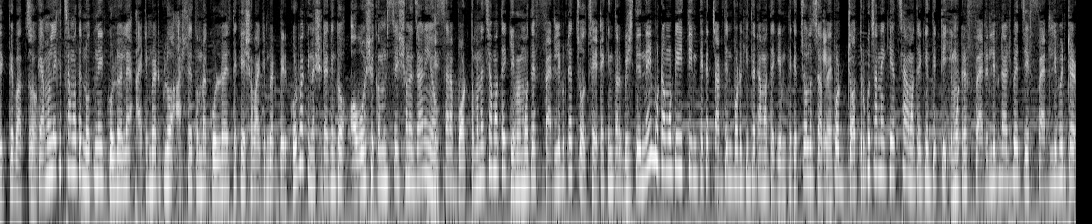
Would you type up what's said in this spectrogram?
দেখতে পাচ্ছ। কেমন লেগেছে আমাদের নতুন এই গোল্ড রয়্যালে আইটেম রেটগুলো? আসলে তোমরা গোল্ড রয়্যাল থেকে এসব আইটেম রেট বের করবে কিনা সেটা কিন্তু অবশ্যই কমেন্ট সেকশনে জানিও। এছাড়া বর্তমানে যে আমাদের গেমের মধ্যে ফ্যাট লিমিটটা চলছে এটা কিন্তু আর বেশি দিন নেই মোটামুটি তিন থেকে চার দিন পরে কিন্তু এটা আমাদের গেম থেকে চলে যাবে। এরপর যতটুকু জানা গিয়েছে আমাদের কিন্তু একটি ইমোটের ফ্যাট লিমিট আসবে যে ফ্যাট লিমিটের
